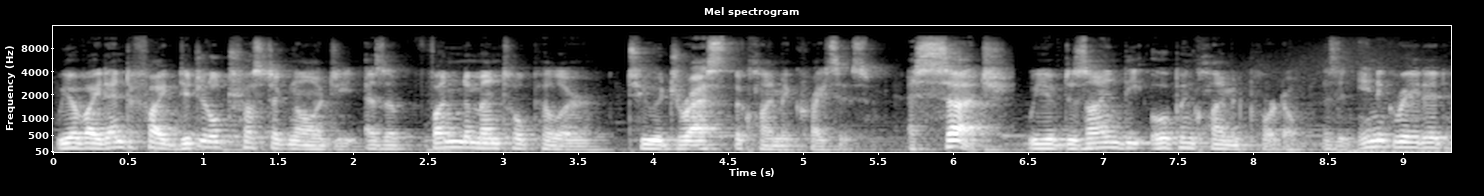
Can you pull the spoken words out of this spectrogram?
we have identified digital trust technology as a fundamental pillar to address the climate crisis. As such, we have designed the Open Climate Portal as an integrated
